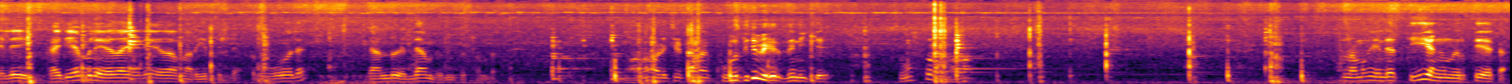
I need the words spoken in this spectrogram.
ഇലയും കരിയേപ്പില ഏതാ ഇല ഏതാണെന്ന് അറിയത്തില്ല. അതുപോലെ രണ്ടും എല്ലാം വെന്തിട്ടുണ്ട്. മണം അടിച്ചിട്ടാണ് കൊതി വരുന്നത് എനിക്ക്. സൂപ്പർ മണം. നമുക്ക് ഇതിന്റെ തീ അങ്ങ് നിർത്തിയേക്കാം.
